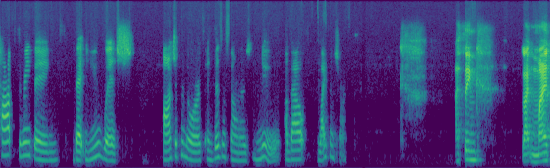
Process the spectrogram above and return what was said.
top three things that you wish entrepreneurs and business owners knew about life insurance? I think like my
